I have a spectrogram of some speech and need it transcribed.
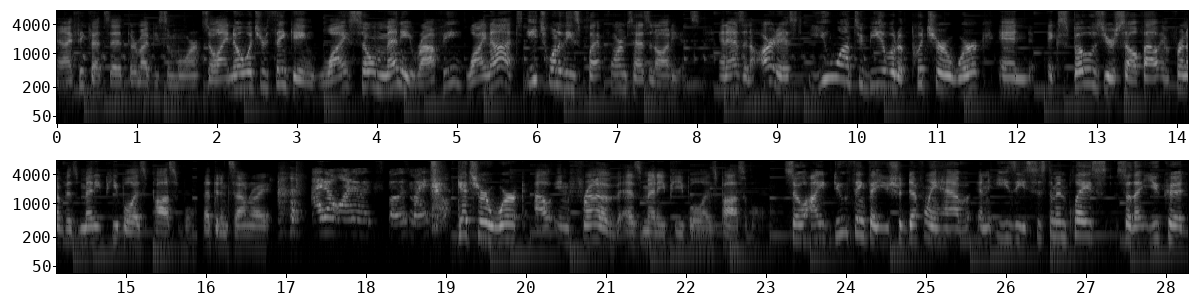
and I think that's it. There might be some more. So I know what you're thinking. Why so many, Rafi? Why not? Each one of these platforms has an audience. And as an artist, you want to be able to put your work and expose yourself out in front of as many people as possible. That didn't sound right. I don't want to expose myself. Get your work out in front of as many people as possible. So I do think that you should definitely have an easy system in place so that you could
